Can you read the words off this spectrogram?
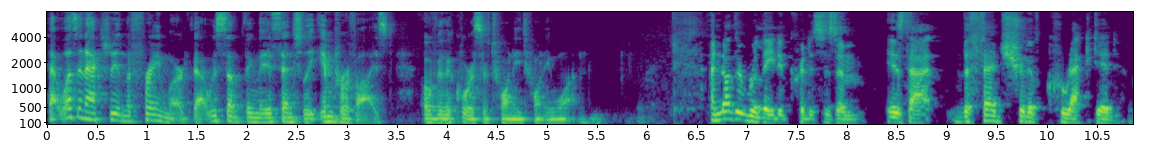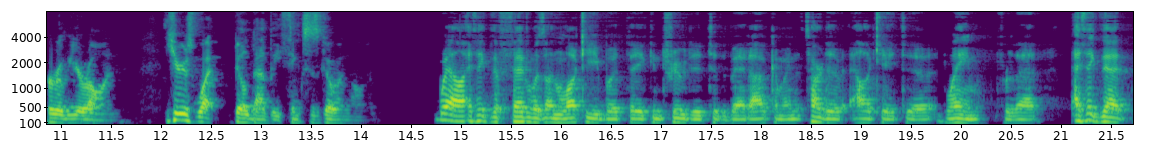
That wasn't actually in the framework. That was something they essentially improvised over the course of 2021. Another related criticism is that the Fed should have corrected earlier on. Here's what Bill Dudley thinks is going on. Well, I think the Fed was unlucky, but they contributed to the bad outcome, and it's hard to allocate the blame for that. I think that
